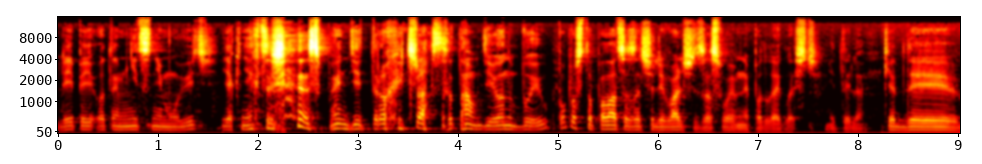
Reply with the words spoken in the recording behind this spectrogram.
lepiej o tym nic nie mówić, jak nie chcesz spędzić trochę czasu tam, gdzie on był. Po prostu Polacy zaczęli walczyć za swoją niepodległość i tyle. Kiedy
